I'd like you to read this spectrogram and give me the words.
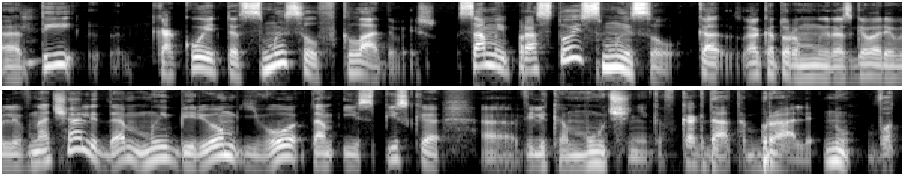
а, ты какой-то смысл вкладываешь. Самый простой смысл, о котором мы разговаривали в начале, да, мы берем его там из списка а, великомучеников. Когда-то брали. Ну, вот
